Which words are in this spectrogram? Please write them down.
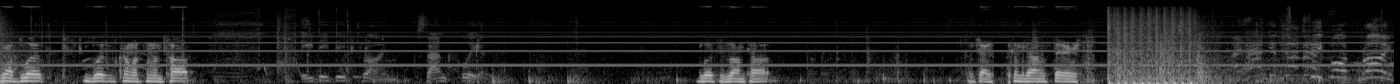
Got Blitz. Blitz is coming from the top. EDD prime. Stand clear. Blitz is on top. I coming down the stairs. I have C4 prime.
